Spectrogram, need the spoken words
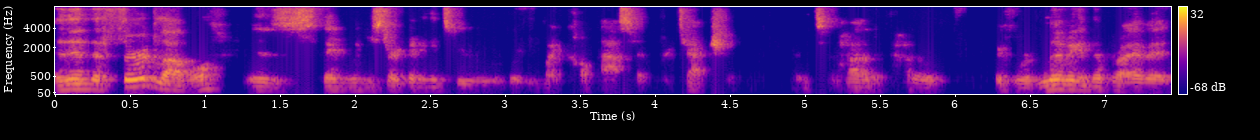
And then the third level is then when you start getting into what you might call asset protection. And so how, how do if we're living in the private,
